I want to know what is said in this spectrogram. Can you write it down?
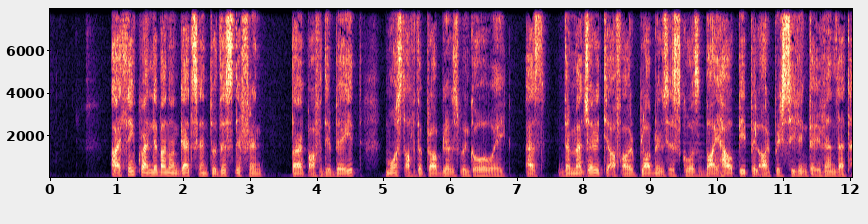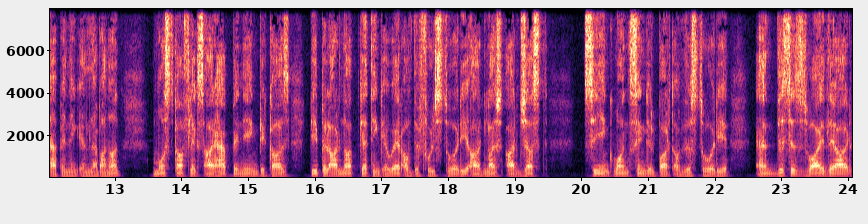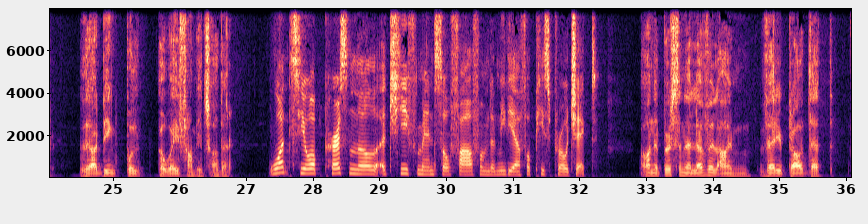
I think when Lebanon gets into this different type of debate, most of the problems will go away as the majority of our problems is caused by how people are perceiving the events that happening in Lebanon. Most conflicts are happening because people are not getting aware of the full story or are just seeing one single part of the story. And this is why they are, they are being pulled away from each other. What's your personal achievement so far from the Media for Peace project? On a personal level, I'm very proud that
